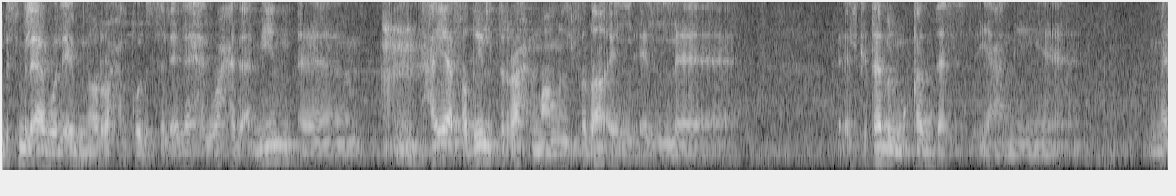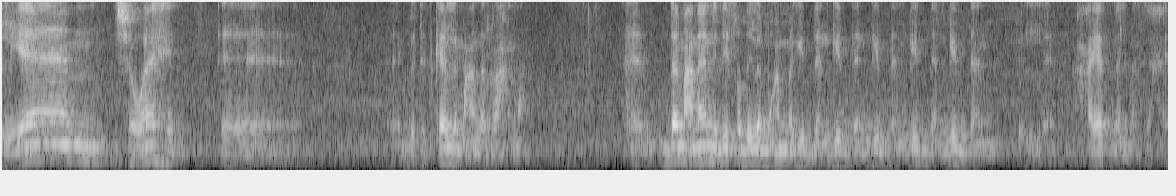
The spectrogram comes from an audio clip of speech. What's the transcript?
بسم الاب والابن والروح القدس الاله الواحد امين. آه، حقيقة فضيلة الرحمة من الفضائل ال- الكتاب المقدس يعني مليان شواهد آه، بتتكلم عن الرحمة. آه، ده معناه إن دي فضيلة مهمة جدا جدا جدا جدا جدا في حياتنا المسيحية.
